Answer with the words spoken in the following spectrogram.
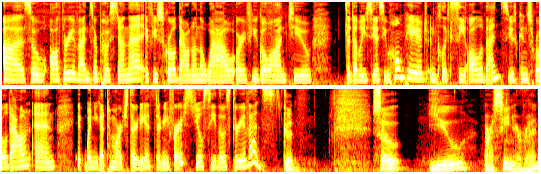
Uh, so all three events are posted on that. If you scroll down on the WOW, or if you go on to the WCSU homepage and click see all events, you can scroll down, and it, when you get to March 30th, 31st, you'll see those three events. Good. So you are a senior, right?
